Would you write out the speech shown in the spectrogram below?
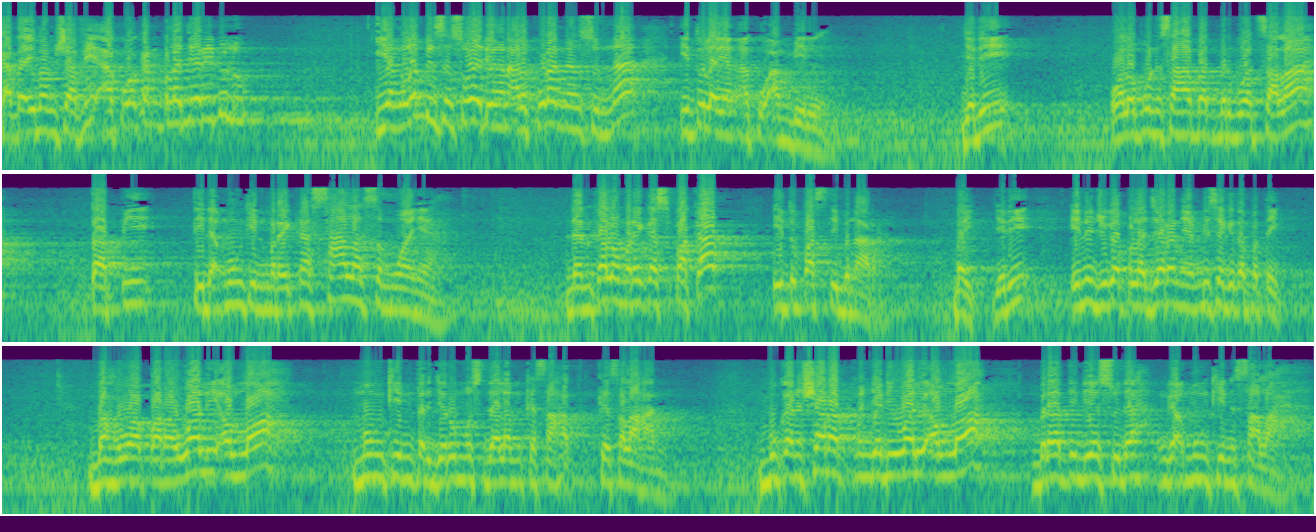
Kata Imam Syafi'i, aku akan pelajari dulu. Yang lebih sesuai dengan Al-Quran dan Sunnah, itulah yang aku ambil. Jadi, walaupun sahabat berbuat salah, tapi tidak mungkin mereka salah semuanya. Dan kalau mereka sepakat, itu pasti benar. Baik, jadi ini juga pelajaran yang bisa kita petik. Bahwa para wali Allah mungkin terjerumus dalam kesalahan. Bukan syarat menjadi wali Allah berarti dia sudah nggak mungkin salah.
